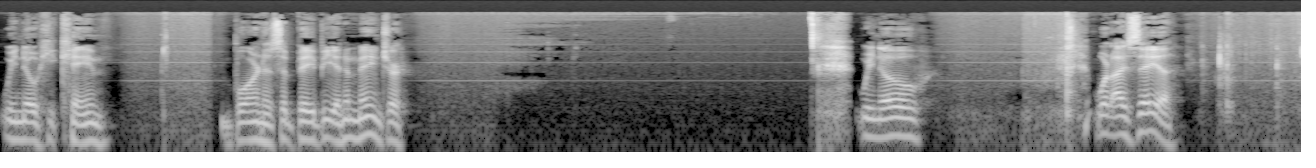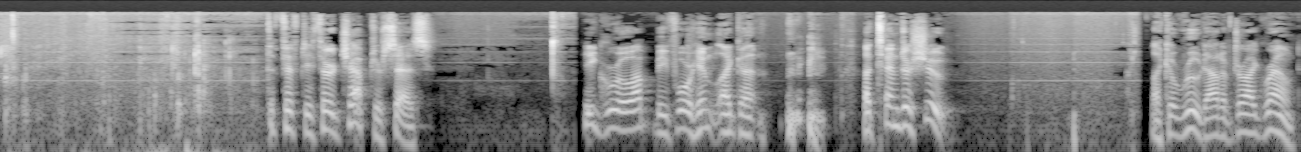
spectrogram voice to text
We know he came born as a baby in a manger. We know what Isaiah, the 53rd chapter, says. He grew up before him like a, a tender shoot, like a root out of dry ground.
